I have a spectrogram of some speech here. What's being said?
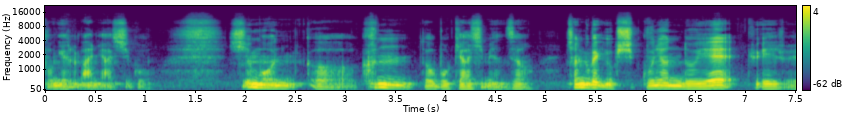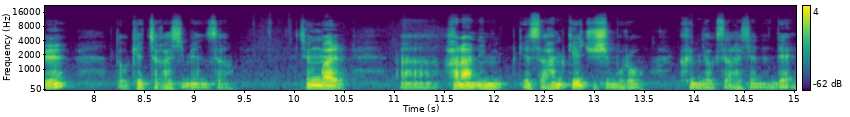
붕해를 많이 하시고 시몬 어, 큰또 목회하시면서 1969년도에 교회를 또 개척하시면서 정말 아, 하나님께서 함께 해 주심으로 큰 역사를 하셨는데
